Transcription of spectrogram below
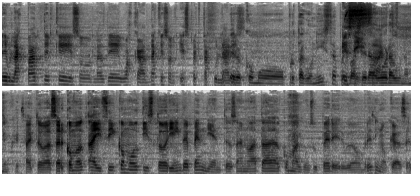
de Black Panther que son las de Wakanda, que son espectaculares. Pero como protagonista, pues va a ser Exacto. ahora una mujer. Exacto, va a ser como, ahí sí como historia independiente, o sea, no atada como algún superhéroe hombre, sino que va a ser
